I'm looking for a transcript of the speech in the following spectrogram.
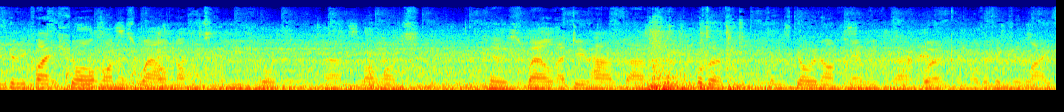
Is going to be quite a short one as well, not to the usual um, long ones, because well, I do have um, other things going on, mainly uh, work and other things in life.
